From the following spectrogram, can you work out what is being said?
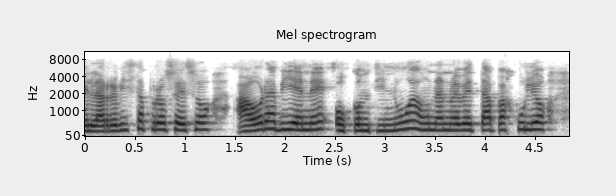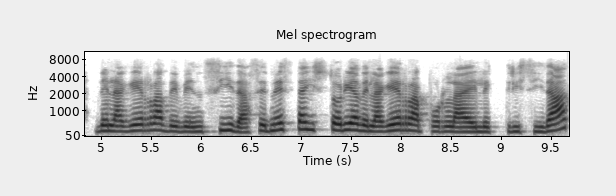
en la revista Proceso, ahora viene o continúa una nueva etapa, Julio, de la guerra de vencidas, en esta historia de la guerra por la electricidad,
